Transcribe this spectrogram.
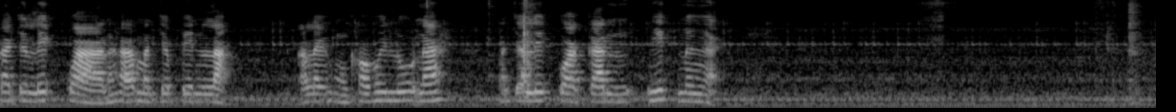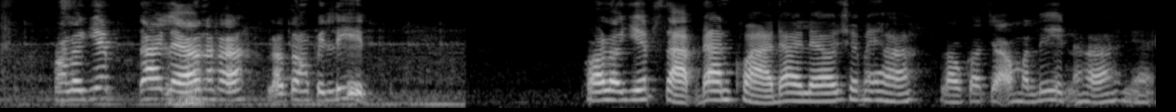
ก็จะเล็กกว่านะคะ มันจะเป็นหลักอะไรของเขาไม่รู้นะ มันจะเล็กกว่ากันนิดนึงอะ่ะพอเราเย็บได้แล้วนะคะ เราต้องไปรีด พอเราเย็บสาบด้านขวาได้แล้วใช่ไหมคะ เราก็จะเอามารีดนะคะ เนี่ย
